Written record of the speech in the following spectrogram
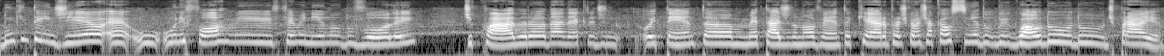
nunca entendi é, é, o uniforme feminino do vôlei de quadra na década de 80, metade da 90, que era praticamente a calcinha do, igual do, do de praia.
